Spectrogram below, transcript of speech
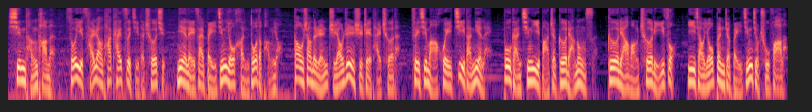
心疼他们，所以才让他开自己的车去。聂磊在北京有很多的朋友，道上的人只要认识这台车的，最起码会忌惮聂磊，不敢轻易把这哥俩弄死。哥俩往车里一坐。一脚油奔着北京就出发了。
